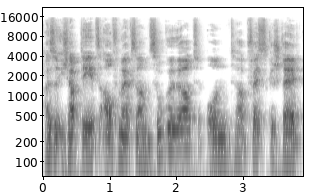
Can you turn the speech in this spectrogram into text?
Also ich habe dir jetzt aufmerksam zugehört und habe festgestellt,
